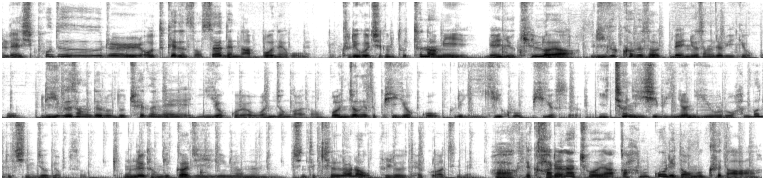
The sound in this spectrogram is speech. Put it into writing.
레시포드를 어떻게든 썼어야 됐나 안 보내고 그리고 지금 토트넘이 메뉴 킬러야. 리그컵에서 메뉴 상대로 이겼고 리그 상대로도 최근에 이겼고요 원정 가서. 원정에서 비겼고 그리고 이기고 비겼어요. 2022년 이후로 한 번도 진 적이 없어. 오늘 경기까지 이기면은 진짜 킬러라고 불려도 될 것 같은데. 아 근데 가르나초의 아까 한 골이 너무 크다.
